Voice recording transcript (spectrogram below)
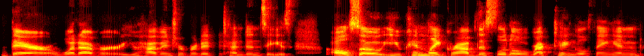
there, whatever. You have introverted tendencies. Also, you can like grab this little rectangle thing and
